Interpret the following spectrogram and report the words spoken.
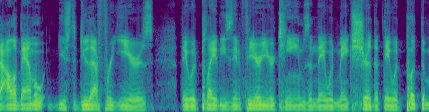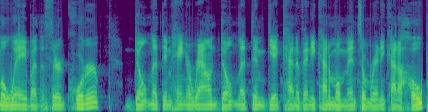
Alabama used to do that for years. They would play these inferior teams and they would make sure that they would put them away by the third quarter. Don't let them hang around. Don't let them get kind of any kind of momentum or any kind of hope.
